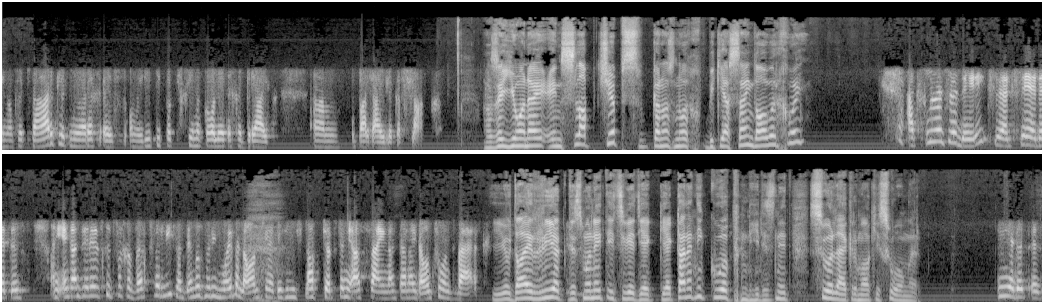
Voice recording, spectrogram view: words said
en of dit werklik nodig is om hierdie tipe chemikalieë te gebruik um, op 'n duidelike vlak. As jy Johanna en slap chips, kan ons nog bietjie asyn daaroor gooi? Ek glo so Derek, so ek sê dit is aan die een kant is goed vir gewigverlies, ek dink ons moet die mooi balans hê tussen die slap chips en die asyn, dan kan hy dalk vir ons werk. Jo, daai reuk, dis maar net iets weet jy, jy kan dit nie koop nie. Dis net so lekker maak jy so honger. Nee, dit is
